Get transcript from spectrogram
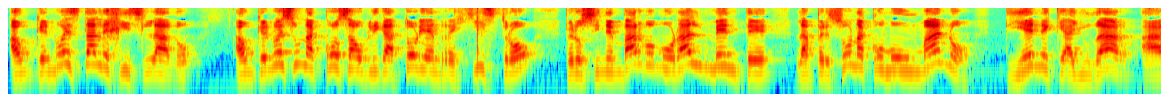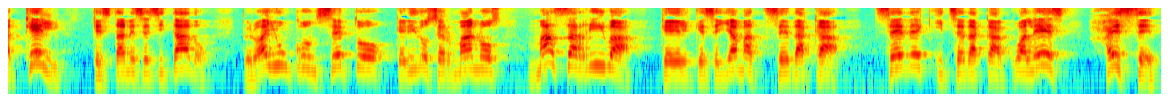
Aunque no está legislado, aunque no es una cosa obligatoria en registro, pero sin embargo moralmente la persona como humano tiene que ayudar a aquel que está necesitado. Pero hay un concepto, queridos hermanos, más arriba que el que se llama tzedaká. tzedek y tzedaká. ¿Cuál es? Hesed.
